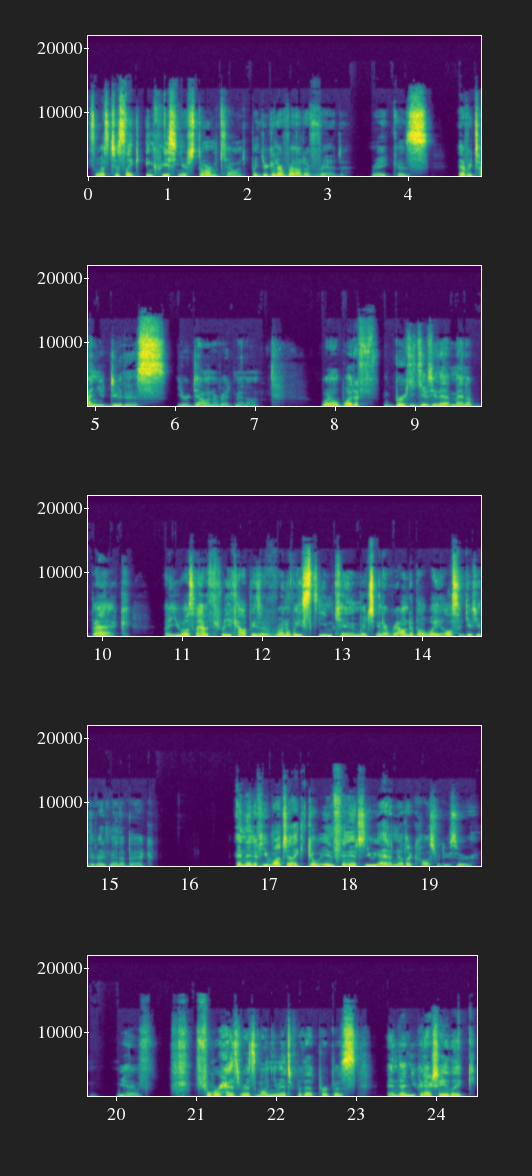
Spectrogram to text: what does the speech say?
So it's just like increasing your storm count, but you're going to run out of red, right? Because every time you do this, you're down a red mana. Well, what if Birgi gives you that mana back? Uh, you also have three copies of Runaway Steamkin, which in a roundabout way also gives you the red mana back. And then if you want to like go infinite, you add another cost reducer. We have four Hazoret's Monument for that purpose. And then you can actually like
